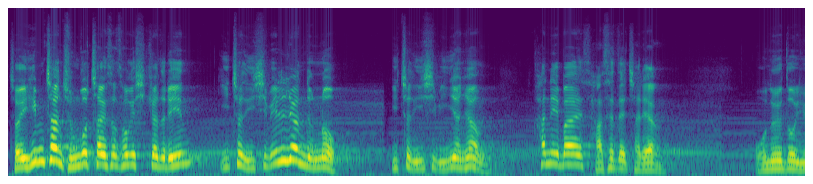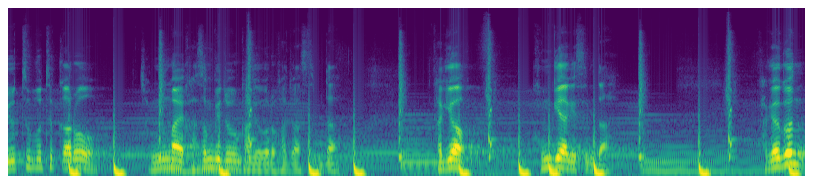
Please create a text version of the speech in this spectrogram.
저희 힘찬 중고차에서 소개시켜드린 2021년 등록 2022년형 카니발 4세대 차량. 오늘도 유튜브 특가로 정말 가성비 좋은 가격으로 가져왔습니다. 가격 공개하겠습니다. 가격은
